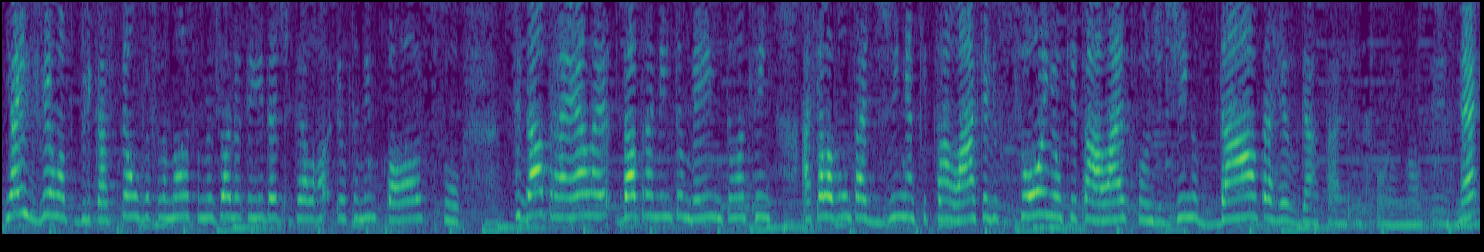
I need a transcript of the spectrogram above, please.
e aí vê uma publicação, vai falar, nossa, mas olha, eu tenho idade dela, eu também posso. Se dá para ela, dá para mim também. Então, assim, aquela vontadinha que tá lá, aquele sonho que tá lá escondidinho, dá para resgatar esse sonho. Né?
